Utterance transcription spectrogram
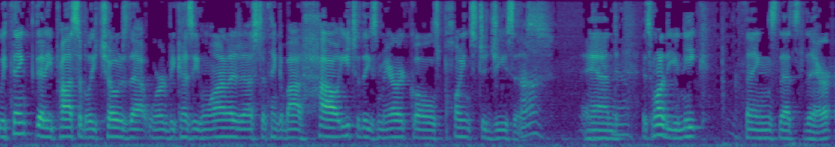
we think that he possibly chose that word because he wanted us to think about how each of these miracles points to Jesus. Ah. And Yeah. it's one of the unique things that's there.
